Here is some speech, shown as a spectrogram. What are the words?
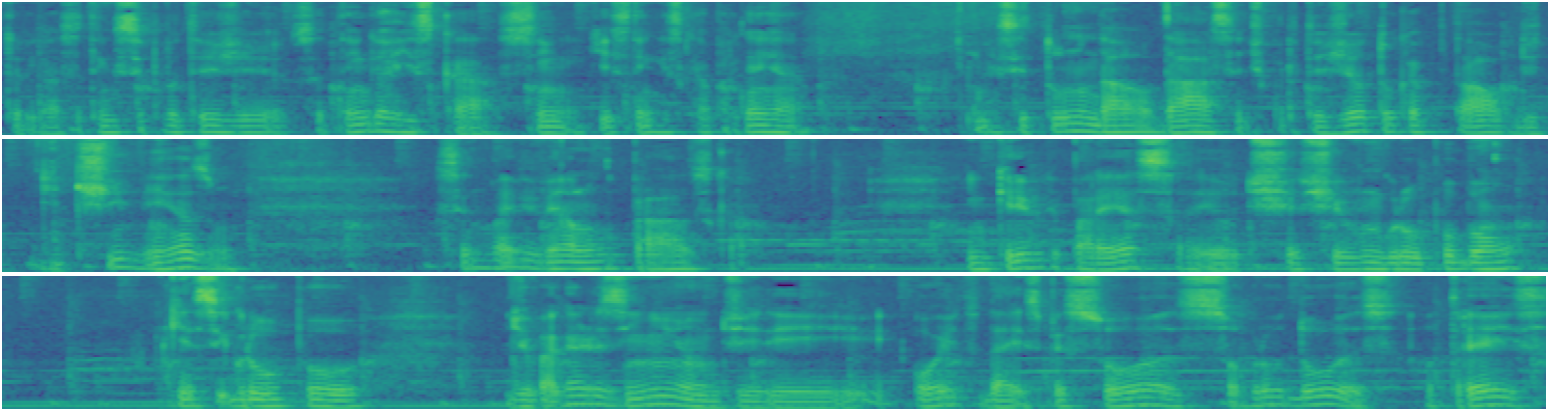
tá ligado? Você tem que se proteger, você tem que arriscar, sim, aqui você tem que arriscar para ganhar. Mas se tu não dá audácia de proteger o teu capital, de, de ti mesmo, você não vai viver a longo prazo, cara. Incrível que pareça, eu tive um grupo bom, que esse grupo, devagarzinho, de 8, 10 pessoas, sobrou duas ou três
